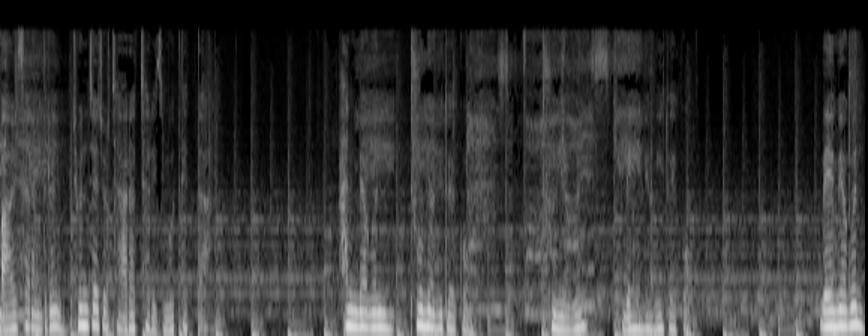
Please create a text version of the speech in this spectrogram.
마을 사람들은 존재조차 알아차리지 못했다. 한 명은 두 명이 되고, 두 명은 네 명이 되고, 네 명은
